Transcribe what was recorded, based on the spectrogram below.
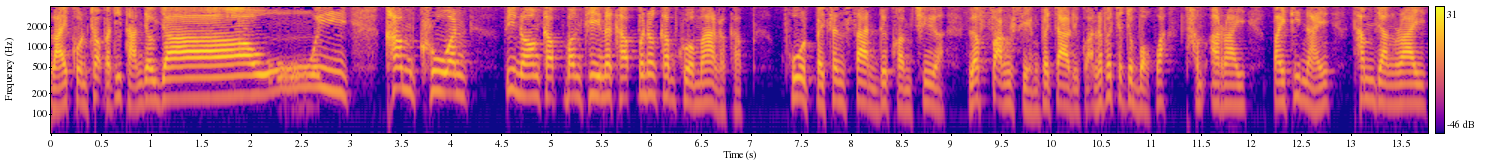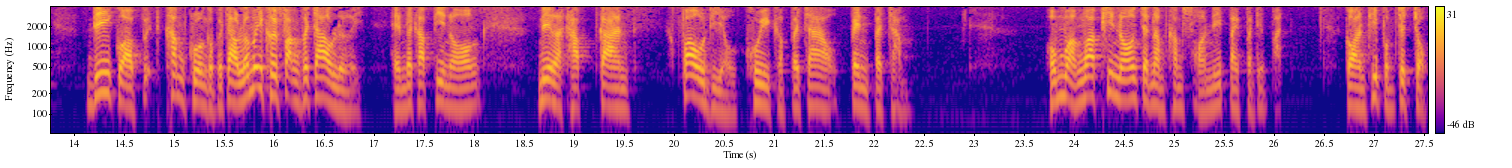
หลายคนชอบอธิษฐานยาวๆคร่ำครวญพี่น้องครับบางทีนะครับไม่ต้องคำครวญมากหรอกครับ พูดไปสั้นๆ ด้วยความเชื่อ แล้วฟังเสียงพระเจ้าดีกว่า แล้วพระเจ้าจะบอกว่าทำอะไรไปที่ไหนทำอย่างไร ดีกว่าคำครวญกับพระเจ้า แล้วไม่เคยฟังพระเจ้าเลย เห็นไหมครับ พี่น้องนี่แหละครับการ เฝ้าเดี่ยวคุยกับพระเจ้าเป็นประจำ ผมหวังว่าพี่น้องจะนำคำสอนนี้ไปปฏิบัติ ก่อนที่ผมจะจบ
